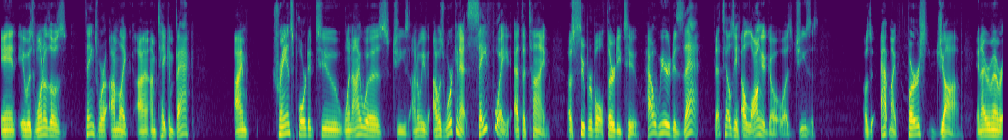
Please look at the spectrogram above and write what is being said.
And it was one of those things where I'm like, I, I'm taken back. I'm transported to when I was, geez, I don't even, I was working at Safeway at the time of Super Bowl 32. How weird is that? That tells you how long ago it was. Jesus. I was at my first job, and I remember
